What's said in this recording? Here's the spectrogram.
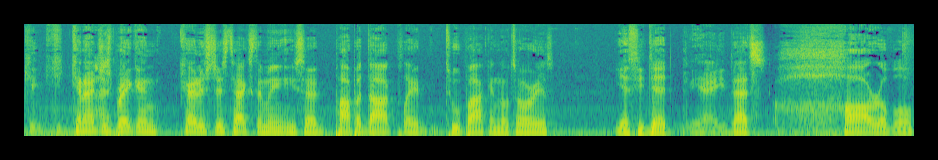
Can, can I just break in? Curtis just texted me. He said Papa Doc played Tupac in Notorious. Yes, he did. Yeah, he did. That's horrible.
